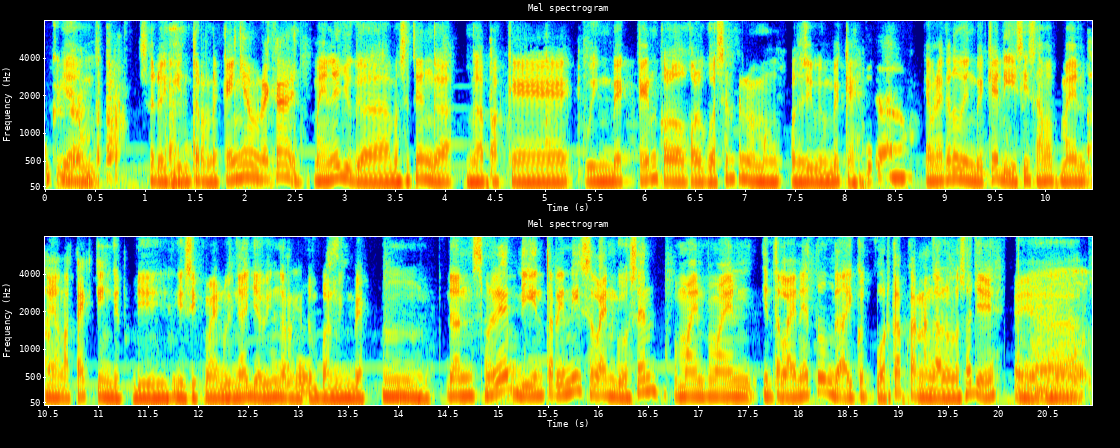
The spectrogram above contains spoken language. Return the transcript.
Mungkin Iya. ganter. sudah Ginter. Nah, kayaknya mereka mainnya juga maksudnya nggak nggak pakai wingback kan kalau kalau Gosen kan memang posisi wingback ya. Iya. Ya mereka tuh wingbacknya diisi sama pemain yang attacking gitu, diisi pemain wing aja winger gitu bukan wingback. Hmm. Dan sebenarnya di Inter ini selain Gosen, pemain-pemain Inter lainnya tuh nggak ikut World Cup karena nggak lolos aja ya. Kayak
